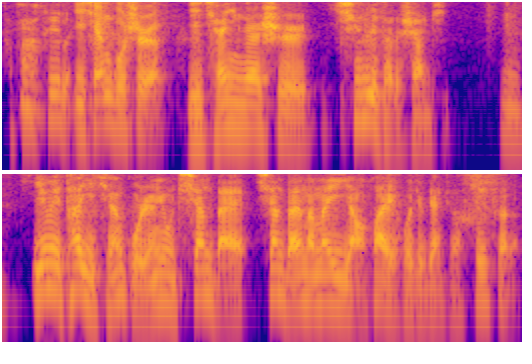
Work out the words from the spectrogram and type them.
它发黑了。以前不是。以前应该是青绿色的山体，嗯，因为它以前古人用铅白，铅白慢慢一氧化以后就变成黑色了。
